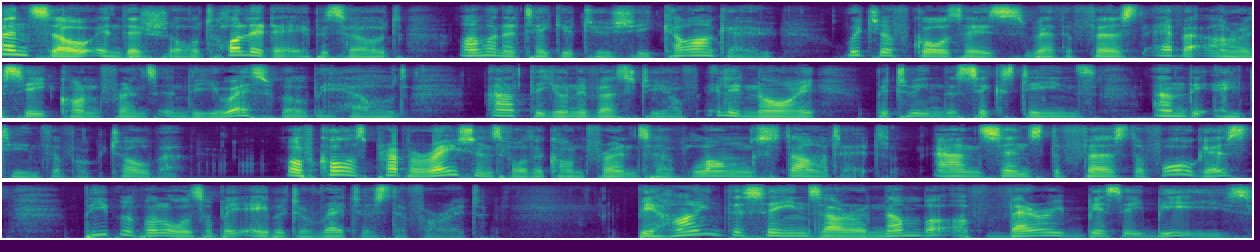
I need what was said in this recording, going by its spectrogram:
And so, in this short holiday episode, I want to take you to Chicago, which of course is where the first ever RSE conference in the US will be held at the University of Illinois between the 16th and the 18th of October. Of course, preparations for the conference have long started, and since the 1st of August, people will also be able to register for it. Behind the scenes are a number of very busy bees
